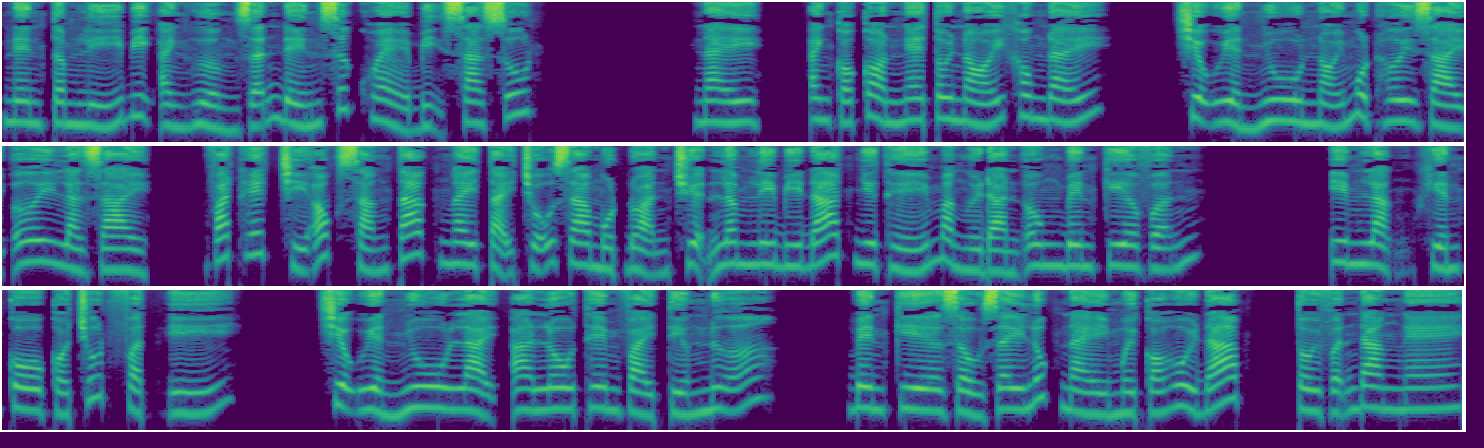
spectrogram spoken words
nên tâm lý bị ảnh hưởng dẫn đến sức khỏe bị sa sút. Này, anh có còn nghe tôi nói không đấy? Triệu Uyển Nhu nói một hơi dài ơi là dài, vắt hết trí óc sáng tác ngay tại chỗ ra một đoạn chuyện lâm ly bi đát như thế mà người đàn ông bên kia vẫn im lặng khiến cô có chút phật ý. Triệu Uyển Nhu lại alo thêm vài tiếng nữa. Bên kia dầu dây lúc này mới có hồi đáp, tôi vẫn đang nghe.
